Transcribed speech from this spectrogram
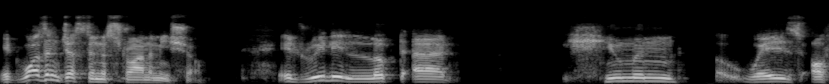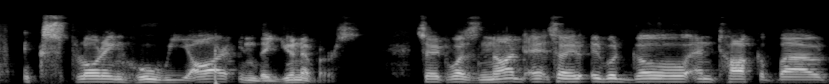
it wasn't just an astronomy show. It really looked at human ways of exploring who we are in the universe so it was not, eh, so it, would go and talk about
